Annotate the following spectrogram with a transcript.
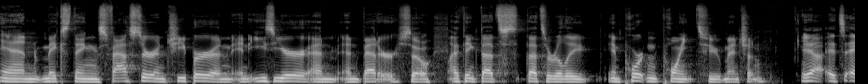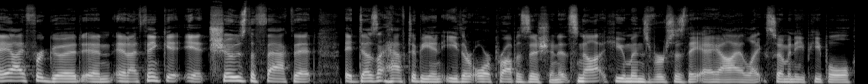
and makes things faster and cheaper and, and easier and, and better. So I think that's that's a really important point to mention. Yeah, it's AI for good. And, and I think it, it shows the fact that it doesn't have to be an either or proposition. It's not humans versus the AI like so many people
